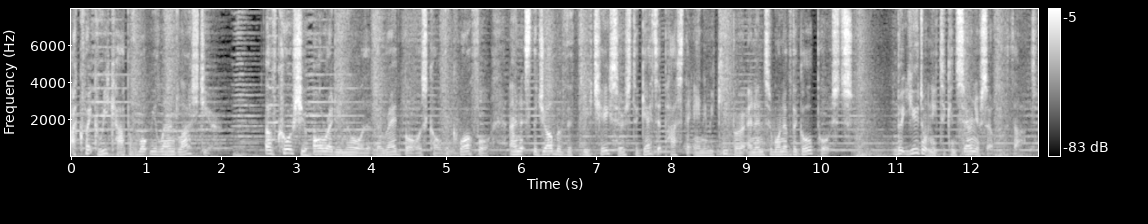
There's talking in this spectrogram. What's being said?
a quick recap of what we learned last year. Of course, you already know that the red ball is called the quaffle, and it's the job of the three chasers to get it past the enemy keeper and into one of the goalposts. But you don't need to concern yourself with that.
